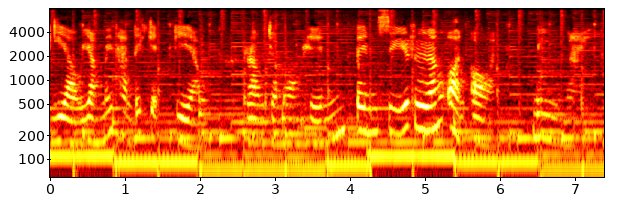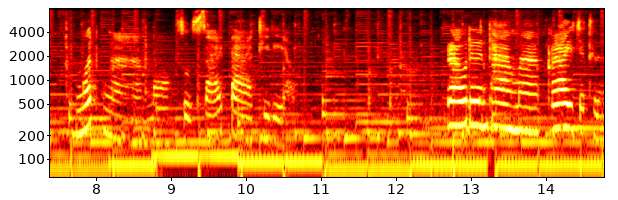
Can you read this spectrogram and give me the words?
เกี่ยวยังไม่ทันได้เก็บเกี่ยว เราจะมองเห็นเป็นสีเหลืองอ่อนๆนี่ไงงดงามมองสุดสายตาทีเดียว เราเดินทางมาใกล้จะถึง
